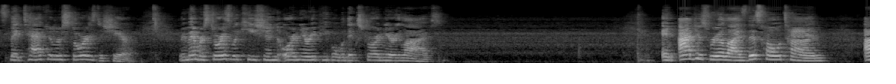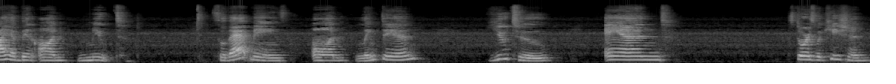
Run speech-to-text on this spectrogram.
spectacular stories to share. Remember, Stories with Kishen, ordinary people with extraordinary lives. And I just realized this whole time I have been on mute. So that means on LinkedIn, YouTube, and Stories with Kishen,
